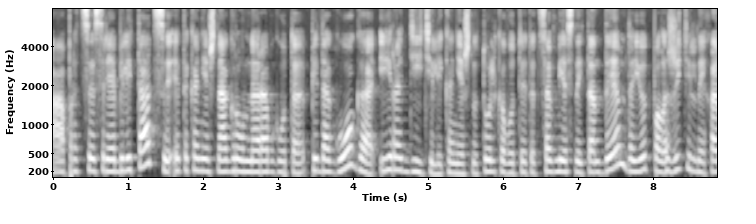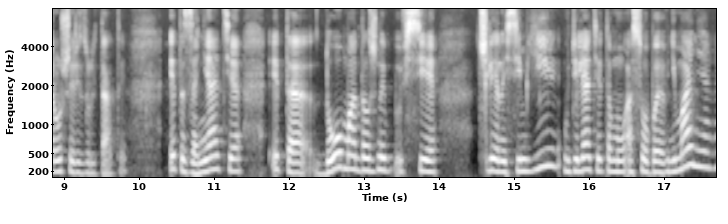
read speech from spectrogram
А процесс реабилитации – это, конечно, огромная работа педагога и родителей, конечно. Только вот этот совместный тандем дает положительные, хорошие результаты. Это занятия, это дома должны все члены семьи уделять этому особое внимание.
